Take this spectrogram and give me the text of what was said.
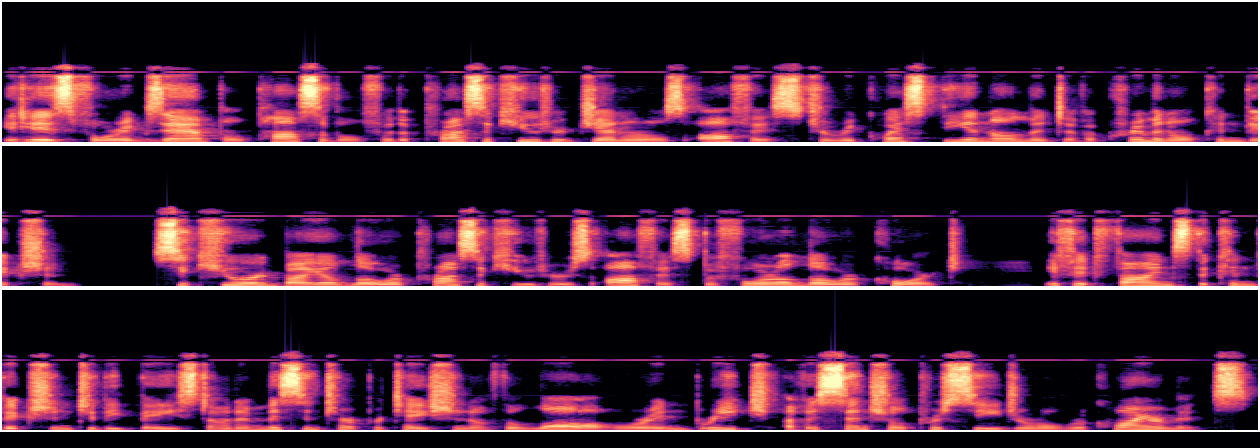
It is, for example, possible for the Prosecutor General's office to request the annulment of a criminal conviction secured by a lower prosecutor's office before a lower court if it finds the conviction to be based on a misinterpretation of the law or in breach of essential procedural requirements.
